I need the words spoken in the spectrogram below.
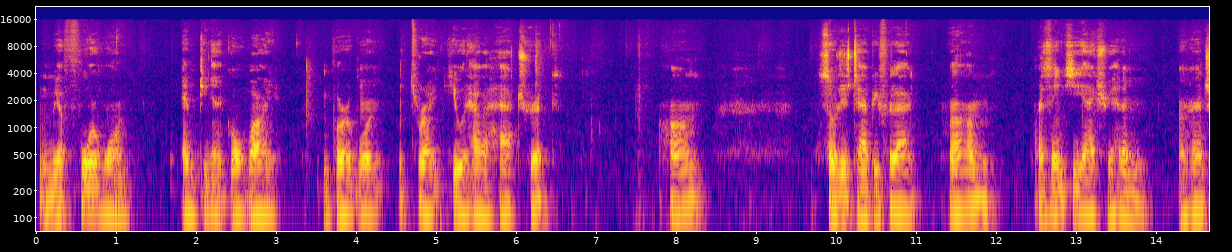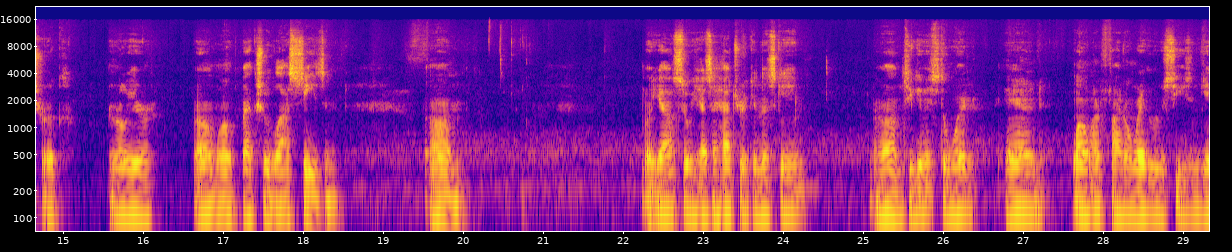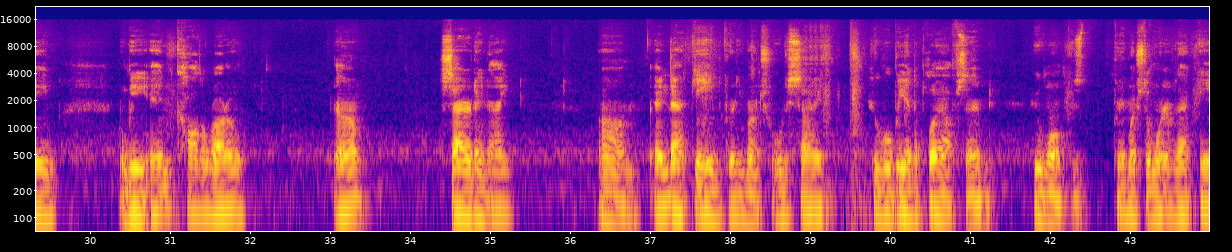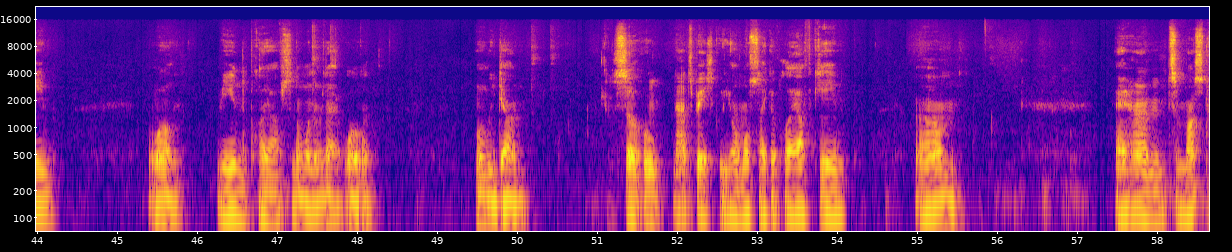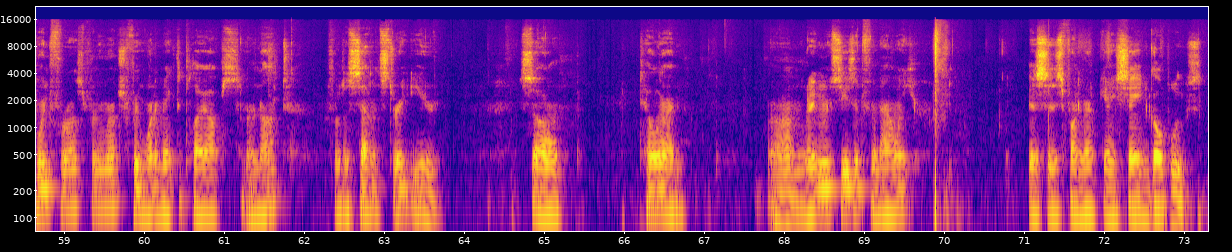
we get 4 1. Empty net goal by Berglund, that's right, he would have a hat trick. Um, so just happy for that. Um, I think he actually had an, a hat trick earlier, um, well, actually last season. Um, but yeah, so he has a hat trick in this game um, to give us the win. And, well, our final regular season game will be in Colorado um, Saturday night. Um, and that game pretty much will decide who will be in the playoffs and who won't. Because pretty much the winner of that game will be in the playoffs, and the winner of that will will be done. So that's basically almost like a playoff game. Um, and it's a must win for us, pretty much, if we want to make the playoffs or not for the seventh straight year. So, till then, um, regular season finale. This is Funny Mark Guy saying, Go Blues.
